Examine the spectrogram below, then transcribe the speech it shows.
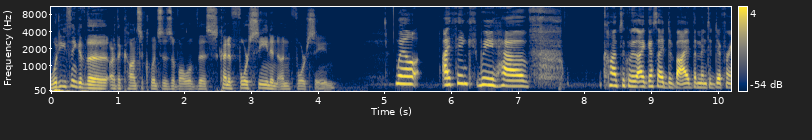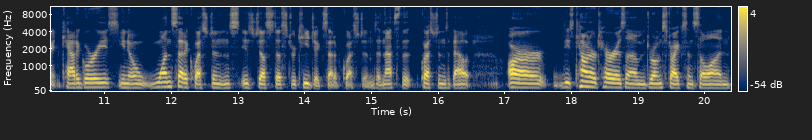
What do you think of the are the consequences of all of this, kind of foreseen and unforeseen? Well, I think we have consequences. I guess I divide them into different categories. You know, one set of questions is just a strategic set of questions, and that's the questions about are these counterterrorism, drone strikes, and so on.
